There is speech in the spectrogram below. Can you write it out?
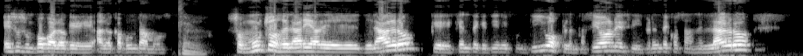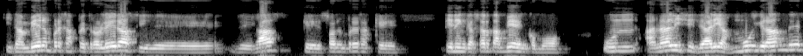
Eso es un poco a lo que, a lo que apuntamos. Son muchos del área del agro, que gente que tiene cultivos, plantaciones y diferentes cosas del agro, y también empresas petroleras y de, de gas, que son empresas que tienen que hacer también como un análisis de áreas muy grandes,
